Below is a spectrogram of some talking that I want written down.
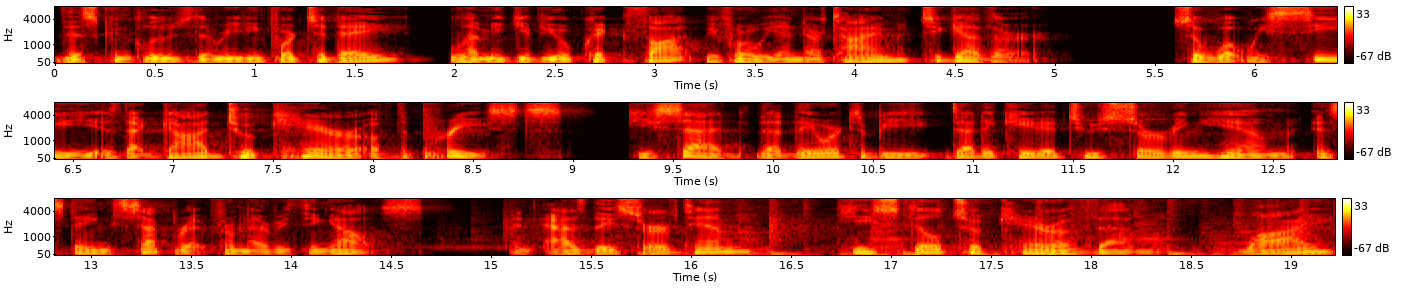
This concludes the reading for today. Let me give you a quick thought before we end our time together. So, what we see is that God took care of the priests. He said that they were to be dedicated to serving Him and staying separate from everything else. And as they served Him, he still took care of them. Why?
